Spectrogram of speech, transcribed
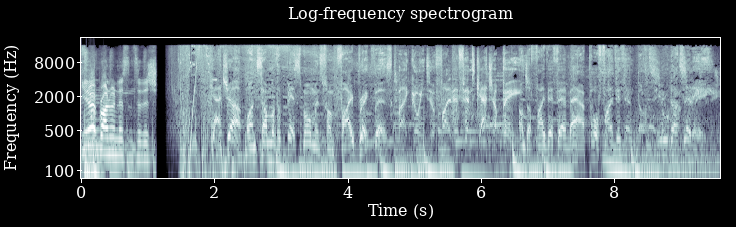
You know Bronwyn listens to this sh- Catch up on some of the best moments from 5 Breakfast by going to 5FM's catch up page on the 5FM app or 5FM.co.za.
